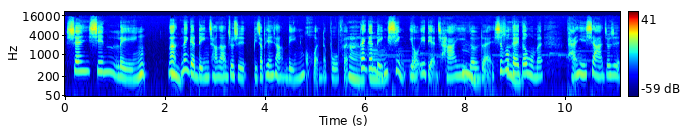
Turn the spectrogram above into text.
身心灵。那那个灵常常就是比较偏向灵魂的部分，嗯、但跟灵性有一点差异，嗯、对不对？师傅可以跟我们谈一下，就是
